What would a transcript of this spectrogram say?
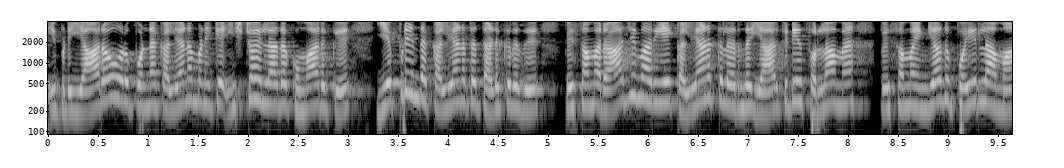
இப்படி யாரோ ஒரு பொண்ணை கல்யாணம் பண்ணிக்க இஷ்டம் இல்லாத குமாருக்கு எப்படி இந்த கல்யாணத்தை தடுக்கிறது? பேசாம ராஜி மாதிரியே கல்யாணத்துல இருந்து யார்கிட்டயும் சொல்லாம பேசாம எங்கேயாவது போயிடலாமா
